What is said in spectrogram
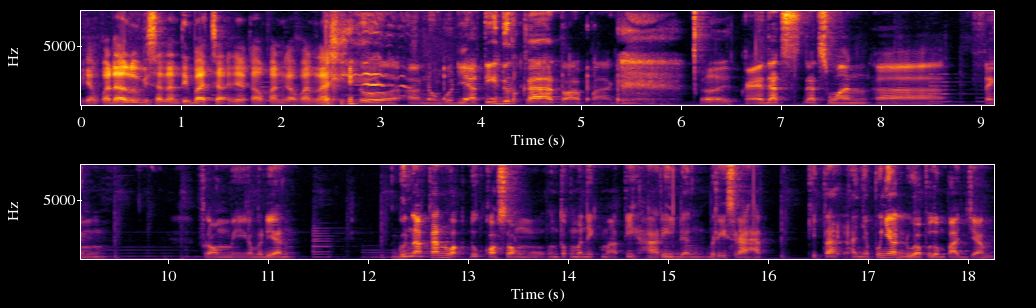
Yang padahal lu bisa nanti bacanya kapan-kapan lagi. itu eh, nunggu dia tidur kah atau apa gitu. Oh, kayak that's that's one uh, thing from me. Kemudian gunakan waktu kosongmu untuk menikmati hari dan beristirahat. Kita hanya punya 24 jam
